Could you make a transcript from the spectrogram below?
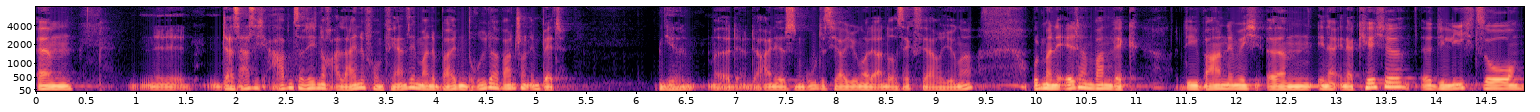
Ähm, äh, da saß ich abends tatsächlich noch alleine vorm Fernsehen, meine beiden Brüder waren schon im Bett. Die, äh, der, der eine ist ein gutes Jahr jünger, der andere sechs Jahre jünger. Und meine Eltern waren weg. Die waren nämlich ähm, in, der, in der Kirche, äh, die liegt so,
